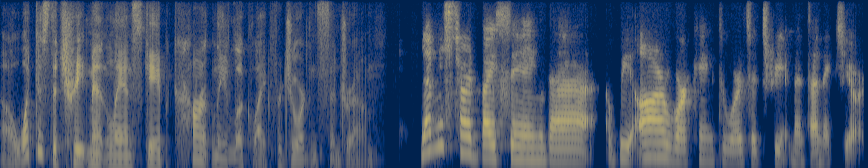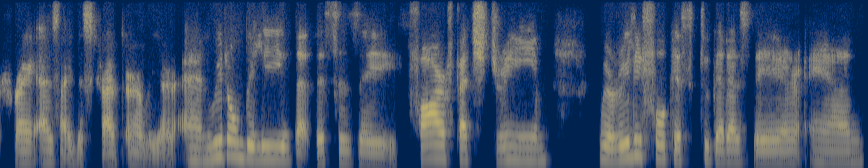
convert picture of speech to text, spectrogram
Uh, what does the treatment landscape currently look like for Jordan syndrome? Let me start by saying that we are working towards a treatment and a cure, right? As I described earlier. And we don't believe that this is a far fetched dream. We're really focused to get us there. And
